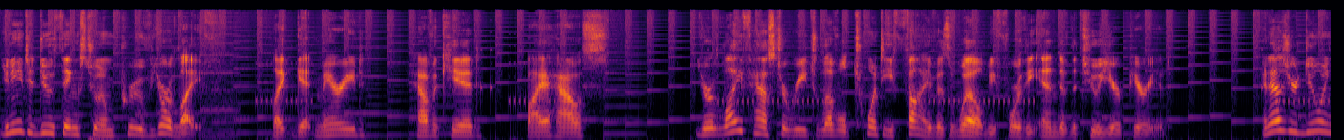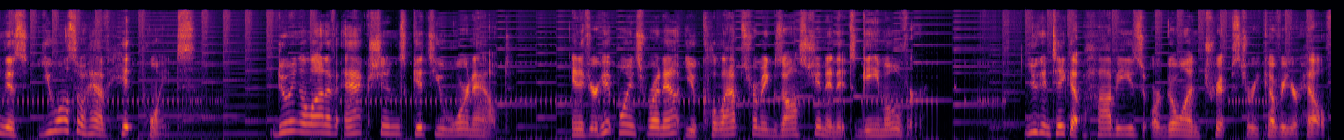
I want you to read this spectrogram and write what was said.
you need to do things to improve your life, like get married, have a kid, buy a house, your life has to reach level 25 as well before the end of the two year period. And as you're doing this, you also have hit points. Doing a lot of actions gets you worn out. And if your hit points run out, you collapse from exhaustion and it's game over. You can take up hobbies or go on trips to recover your health.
